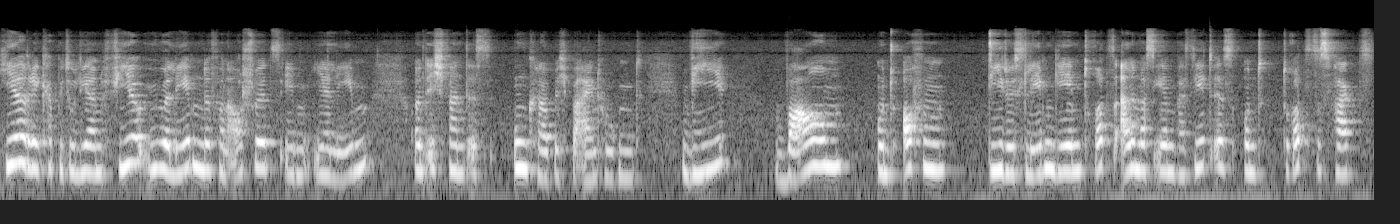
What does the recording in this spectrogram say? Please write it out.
hier rekapitulieren vier Überlebende von Auschwitz eben ihr Leben und ich fand es unglaublich beeindruckend, wie warm und offen die durchs Leben gehen, trotz allem, was ihnen passiert ist und trotz des Fakts,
